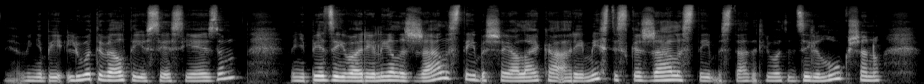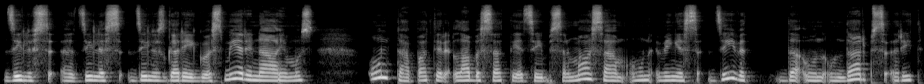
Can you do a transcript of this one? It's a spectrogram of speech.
Viņa bija ļoti veltījusies Jēzum, viņa piedzīvoja arī lielas žēlastības, šajā laikā arī mistiskas žēlastības, tātad ļoti dziļu lūkšanu, dziļus, dziļas, dziļus garīgos mierinājumus, un tāpat ir labas attiecības ar māsām, un viņas dzīve un, un darbs rit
